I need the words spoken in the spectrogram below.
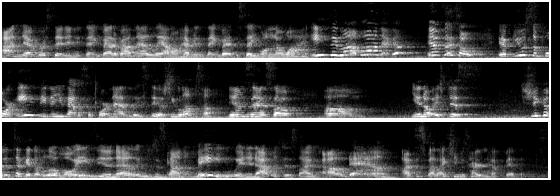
I never said anything bad about Natalie. I don't have anything bad to say. You want to know why? Ezee love her, nigga. You know what I'm saying? So if you support Ezee, then you got to support Natalie still. She loves her. You know what I'm saying? So, um, you know, it's just she could have took it a little more easier. Natalie was just kind of mean with it. I was just like, oh damn. I just felt like she was hurting her feelings.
